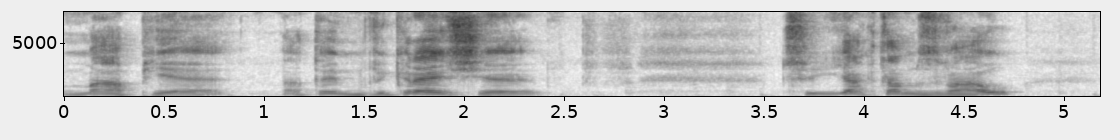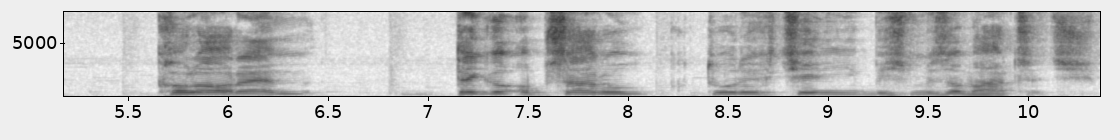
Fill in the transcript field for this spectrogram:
mapie, na tym wykresie, czy jak tam zwał, kolorem tego obszaru, który chcielibyśmy zobaczyć.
